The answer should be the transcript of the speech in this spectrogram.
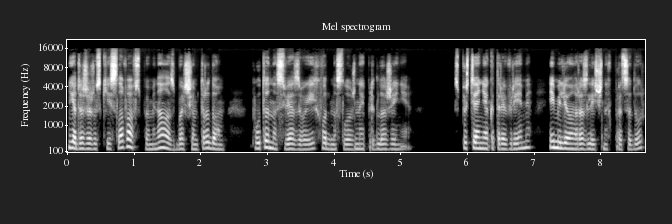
я даже русские слова вспоминала с большим трудом, путанно связывая их в односложные предложения. Спустя некоторое время и миллион различных процедур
